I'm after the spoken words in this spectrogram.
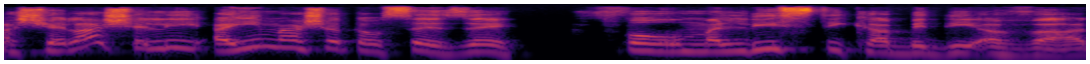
השאלה שלי, האם מה שאתה עושה זה פורמליסטיקה בדיעבד,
